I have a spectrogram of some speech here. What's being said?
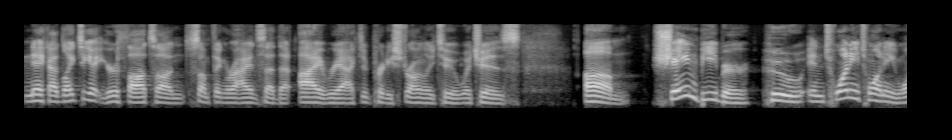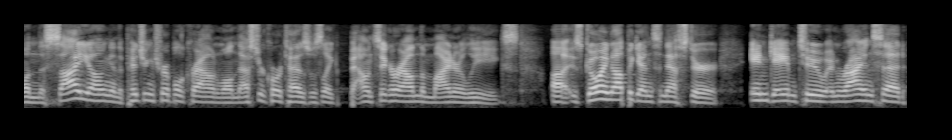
Nick, I'd like to get your thoughts on something Ryan said that I reacted pretty strongly to, which is um, Shane Bieber, who in 2020 won the Cy Young and the pitching triple crown while Nestor Cortes was like bouncing around the minor leagues, uh, is going up against Nestor in game two. And Ryan said,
